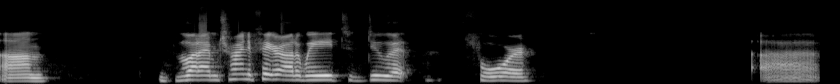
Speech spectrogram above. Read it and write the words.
Um, but I'm trying to figure out a way to do it for uh,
